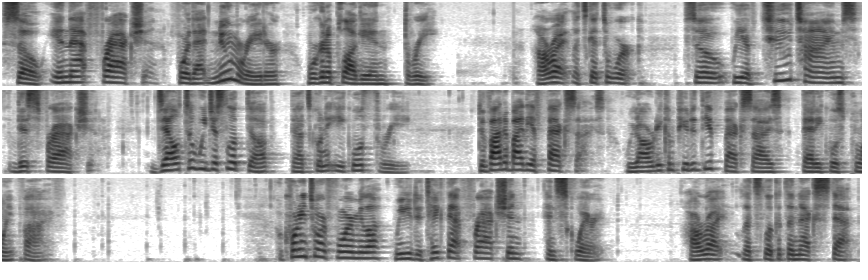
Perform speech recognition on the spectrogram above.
So in that fraction, for that numerator, we're going to plug in 3. All right, let's get to work. So we have 2 times this fraction. Delta we just looked up, that's going to equal 3, divided by the effect size. We already computed the effect size, that equals 0.5. According to our formula, we need to take that fraction and square it. All right, let's look at the next step.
